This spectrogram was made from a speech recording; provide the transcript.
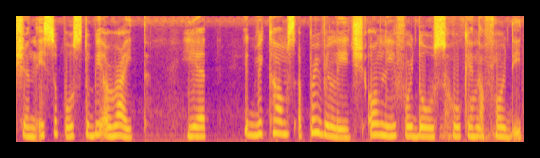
Education is supposed to be a right, yet it becomes a privilege only for those who can afford it.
